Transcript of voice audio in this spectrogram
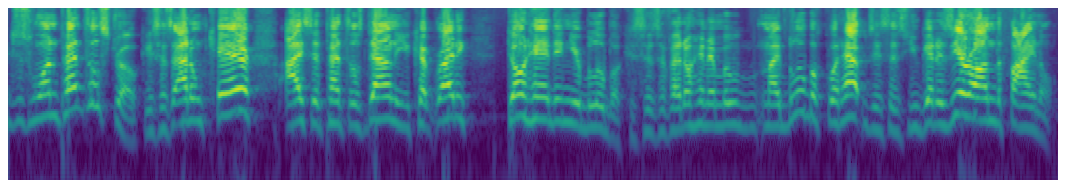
just one pencil stroke. He says, I don't care. I said, pencils down and you kept writing. Don't hand in your blue book. He says, If I don't hand in my blue book, what happens? He says, You get a zero on the final.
